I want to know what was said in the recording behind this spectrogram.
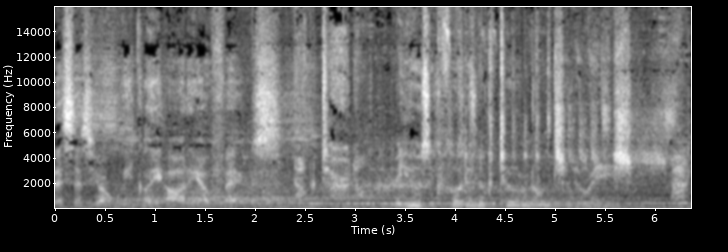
This is your weekly audio fix. Nocturnal. Music for the nocturnal generation. Matt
